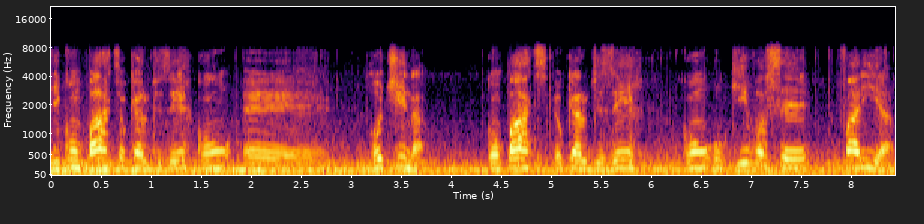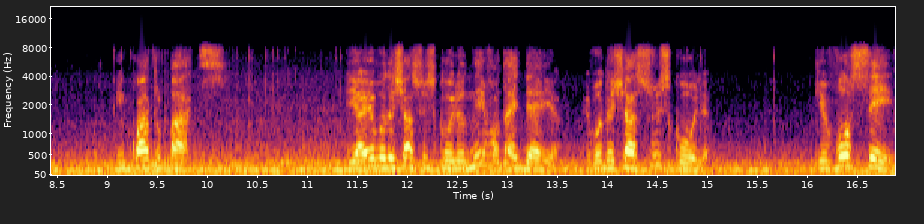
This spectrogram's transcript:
E com partes eu quero dizer com é, rotina. Com partes eu quero dizer com o que você faria em quatro partes. E aí eu vou deixar a sua escolha, eu nem vou dar ideia, eu vou deixar a sua escolha. Que você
